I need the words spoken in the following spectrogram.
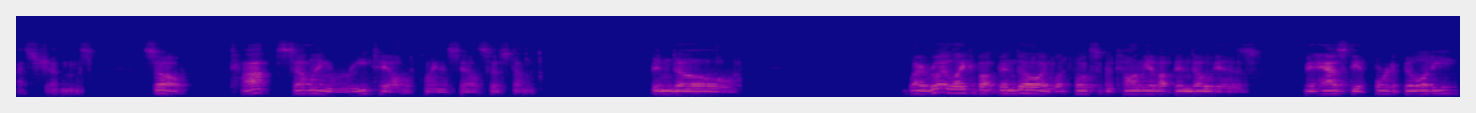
questions. So, top selling retail point of sale system. Bindo. What I really like about Bindo and what folks have been telling me about Bindo is it has the affordability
